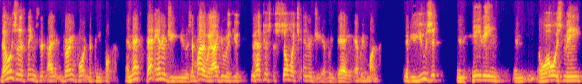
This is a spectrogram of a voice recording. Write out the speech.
those are the things that are very important to people. And that, that energy you use, and by the way, I agree with you, you have just so much energy every day, every month. And if you use it in hating and is me,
